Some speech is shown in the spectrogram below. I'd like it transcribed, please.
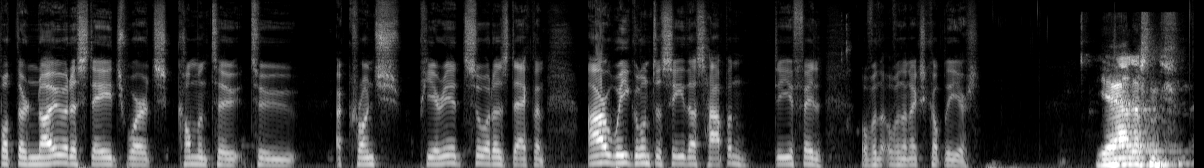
but they're now at a stage where it's coming to, to a crunch period. So it is, Declan. Are we going to see this happen? Do you feel over the over the next couple of years? Yeah, listen.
